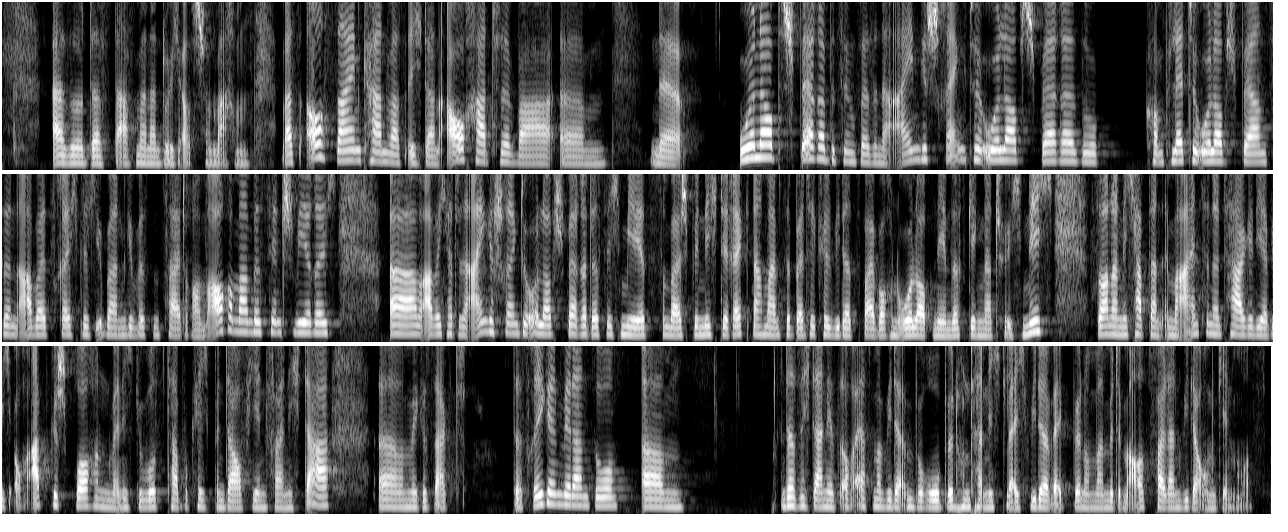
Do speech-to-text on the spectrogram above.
Also das darf man dann durchaus schon machen. Was auch sein kann, was ich dann auch hatte, war ähm, eine Urlaubssperre beziehungsweise eine eingeschränkte Urlaubssperre, so komplette Urlaubssperren sind arbeitsrechtlich über einen gewissen Zeitraum auch immer ein bisschen schwierig. Ähm, aber ich hatte eine eingeschränkte Urlaubssperre, dass ich mir jetzt zum Beispiel nicht direkt nach meinem Sabbatical wieder zwei Wochen Urlaub nehme. Das ging natürlich nicht, sondern ich habe dann immer einzelne Tage, die habe ich auch abgesprochen. Wenn ich gewusst habe, okay, ich bin da auf jeden Fall nicht da, äh, haben wir gesagt, das regeln wir dann so. Ähm, dass ich dann jetzt auch erstmal wieder im Büro bin und dann nicht gleich wieder weg bin und man mit dem Ausfall dann wieder umgehen muss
